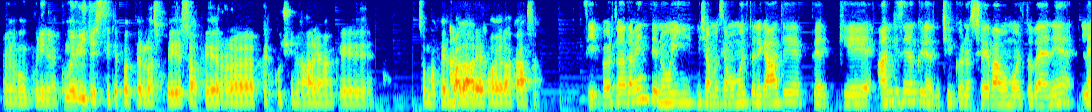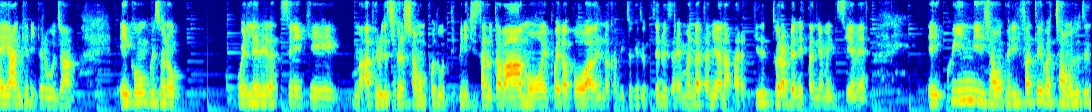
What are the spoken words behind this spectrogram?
È una conquilina. Come vi gestite poi per la spesa, per, per cucinare anche, insomma, per badare allora, poi alla casa? Sì, fortunatamente noi diciamo siamo molto legate perché anche se non ci conoscevamo molto bene, lei è anche di Perugia e comunque sono quelle relazioni che a Perugia ci conosciamo un po' tutti, quindi ci salutavamo e poi dopo, avendo capito che tutte e due saremmo andate a Milano a fare architettura, abbiamo detto andiamo insieme. E quindi diciamo per il fatto che facciamo tutte,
